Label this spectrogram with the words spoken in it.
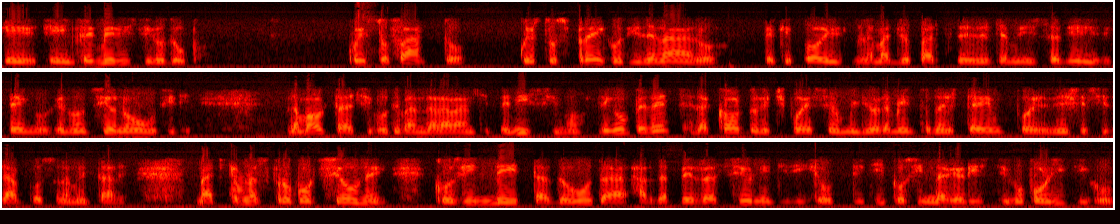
e, e infermieristico dopo. Questo fatto, questo spreco di denaro, perché poi la maggior parte degli amministrativi ritengo che non siano utili, una volta si poteva andare avanti benissimo, le competenze d'accordo che ci può essere un miglioramento nel tempo e le necessità possono aumentare, ma c'è una sproporzione così netta dovuta ad aberrazioni di, tipo- di tipo sindacalistico, politico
